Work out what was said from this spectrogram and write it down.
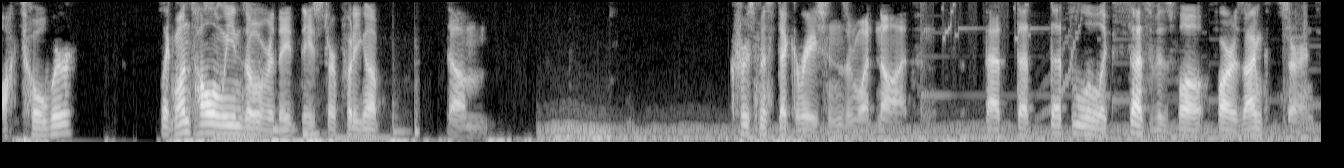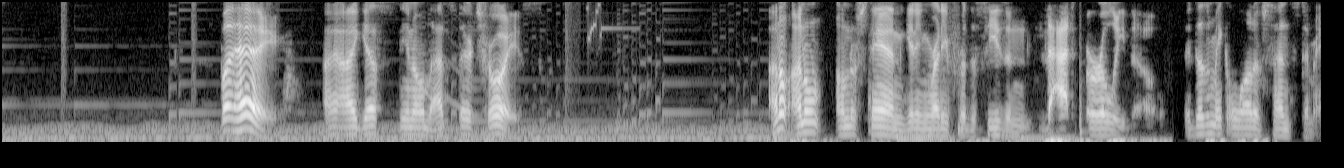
October. It's like once Halloween's over, they, they start putting up um, Christmas decorations and whatnot. And that that that's a little excessive as far, far as I'm concerned. But hey, I, I guess you know that's their choice. I don't I don't understand getting ready for the season that early though. It doesn't make a lot of sense to me.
